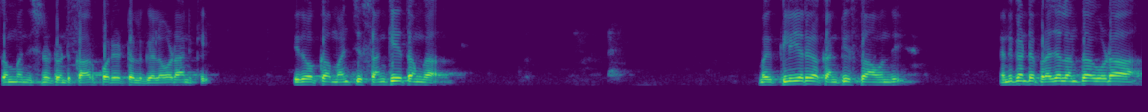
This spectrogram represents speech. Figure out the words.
సంబంధించినటువంటి కార్పొరేటర్లు గెలవడానికి ఇది ఒక మంచి సంకేతంగా మరి క్లియర్గా కనిపిస్తూ ఉంది. ఎందుకంటే ప్రజలంతా కూడా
